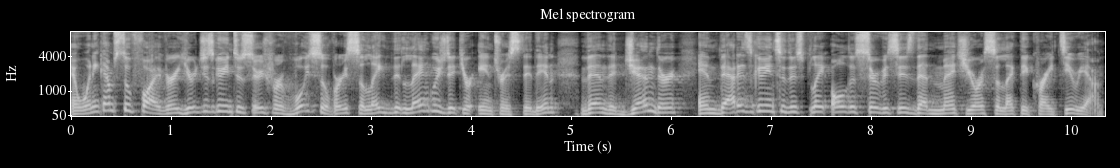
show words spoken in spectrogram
And when it comes to Fiverr, you're just going to search for voiceover, select the language that you're interested in, then the gender, and that is going to display all the services that match your selected criteria.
